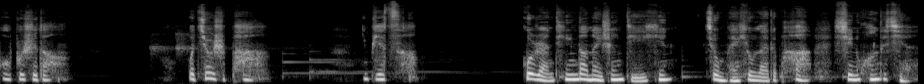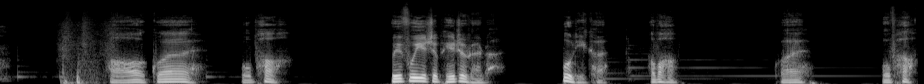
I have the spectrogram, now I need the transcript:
我不知道，我就是怕。你别走。”顾软听到那声笛音，就没有来的怕，心慌的紧。好，乖，不怕。为夫一直陪着软软，不离开，好不好？乖，不怕。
